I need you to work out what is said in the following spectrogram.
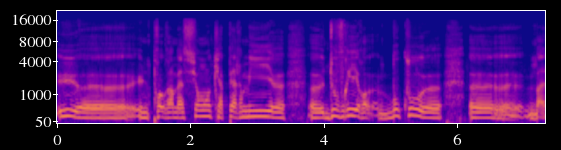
eu euh, une programmation qui a permis d'ouvrir beaucoup bah,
